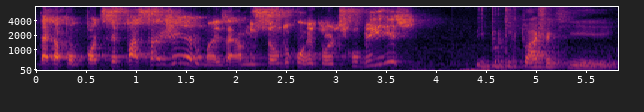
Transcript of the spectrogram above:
daqui a pouco pode ser passageiro, mas é a missão do corretor descobrir isso. E por que, que tu acha que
